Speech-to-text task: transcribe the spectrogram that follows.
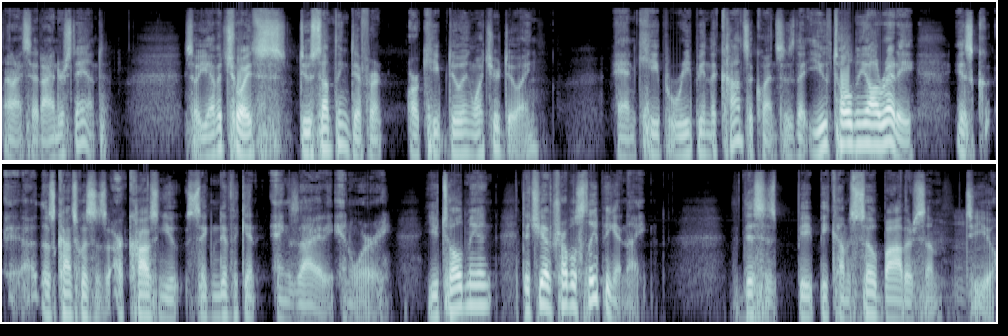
And I said, I understand. So you have a choice do something different or keep doing what you're doing and keep reaping the consequences that you've told me already is uh, those consequences are causing you significant anxiety and worry. You told me that you have trouble sleeping at night. This has be, become so bothersome mm-hmm. to you.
